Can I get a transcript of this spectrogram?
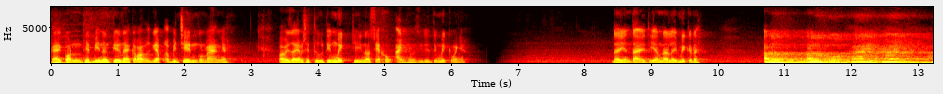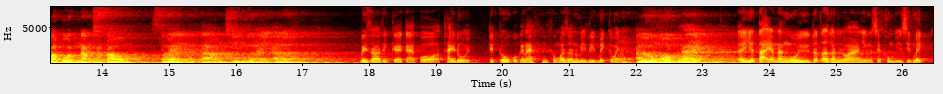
cái con thiết bị nâng tiếng này. Các bác phải ghép ở bên trên con vang nhé. Và bây giờ em sẽ thử tiếng mic thì nó sẽ không ảnh hưởng gì đến tiếng mic các bác nhé. Đây hiện tại thì em đã lấy mic ở đây alo alo một hai hai ba bốn năm sáu sáu bảy tám chín mười alo. Bây giờ thì kể cả có thay đổi kết cấu của cái này thì không bao giờ nó bị rít mic các bác nhé. Alo một hai. Đấy hiện tại em đang ngồi rất là gần loa nhưng nó sẽ không bị rít mic.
